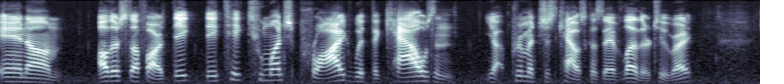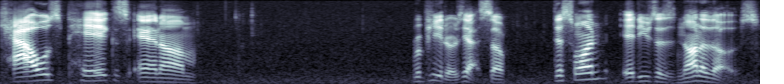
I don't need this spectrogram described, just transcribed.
and um other stuff are. They they take too much pride with the cows and yeah, pretty much just cows because they have leather too, right? Cows, pigs, and um repeaters. Yeah, so this one it uses none of those.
